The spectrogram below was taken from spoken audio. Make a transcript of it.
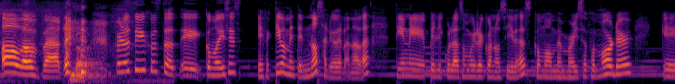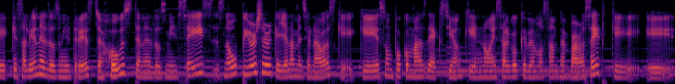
all of that. pero sí, justo, eh, como dices, efectivamente no salió de la nada. Tiene películas muy reconocidas como Memories of a Murder, que, salió en el 2003, The Host en el 2006, Snowpiercer, que ya la mencionabas, que, es un poco más de acción, que no es algo que vemos tanto en Parasite, que eh,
